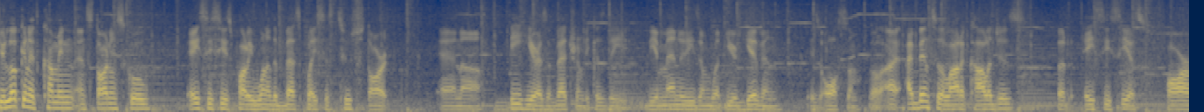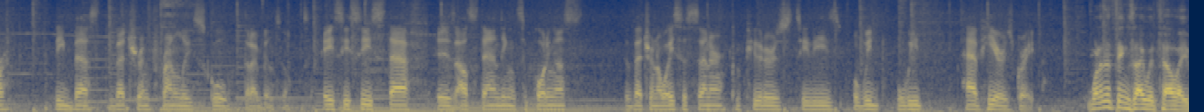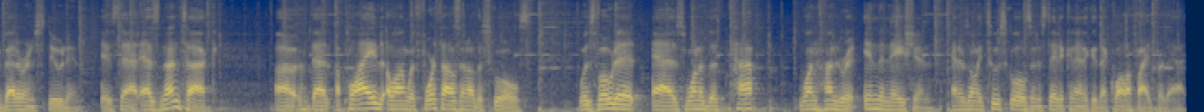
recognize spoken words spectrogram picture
if you're looking at coming and starting school, ACC is probably one of the best places to start and uh, be here as a veteran because the, the amenities and what you're given is awesome. Well, I, I've been to a lot of colleges, but ACC is far the best veteran-friendly school that I've been to. ACC staff is outstanding in supporting us. The Veteran Oasis Center, computers, TVs, what we, what we have here is great. One of the things I would tell a veteran student is that Asnuntuck, uh, that applied along with 4,000 other schools, was voted as one of the top 100 in the nation, and there's only two schools in the state of Connecticut that qualified for that.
